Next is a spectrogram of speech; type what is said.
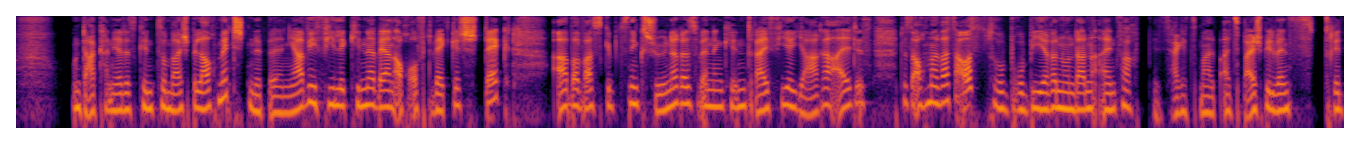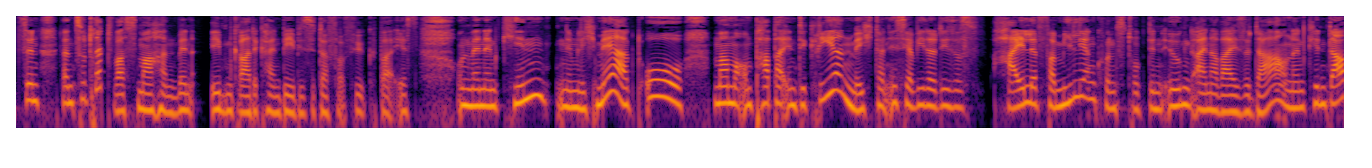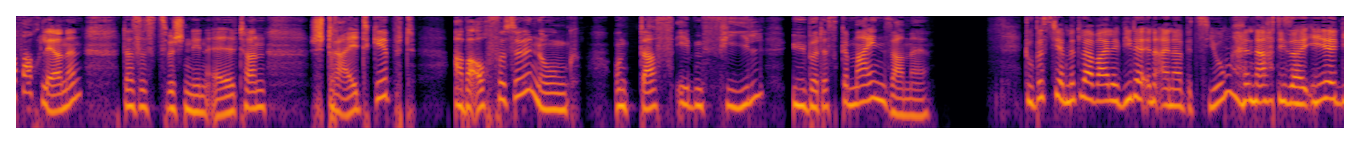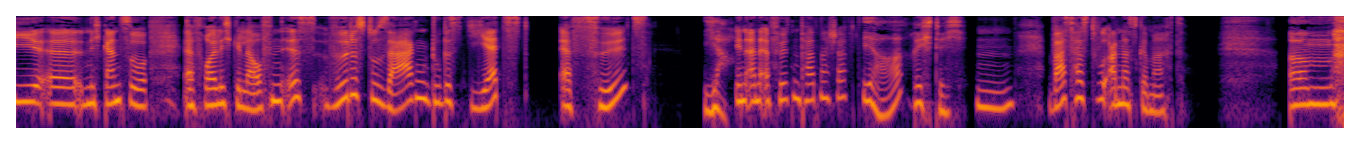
Und da kann ja das Kind zum Beispiel auch mitschnippeln, ja. Wie viele Kinder werden auch oft weggesteckt. Aber was gibt's nichts Schöneres, wenn ein Kind drei, vier Jahre alt ist, das auch mal was auszuprobieren und dann einfach, ich sage jetzt mal als Beispiel, wenn es dritt sind, dann zu dritt was machen, wenn eben gerade kein Babysitter verfügbar ist. Und wenn ein Kind nämlich merkt, oh, Mama und Papa integrieren mich, dann ist ja wieder dieses heile Familienkonstrukt in irgendeiner Weise da. Und ein Kind darf auch lernen, dass es zwischen den Eltern Streit gibt, aber auch Versöhnung. Und das eben viel über das Gemeinsame. Du bist ja mittlerweile wieder in einer Beziehung nach dieser Ehe, die äh, nicht ganz so erfreulich gelaufen ist. Würdest du sagen, du bist jetzt erfüllt? Ja. In einer erfüllten Partnerschaft? Ja, richtig. Hm. Was hast du anders gemacht? Ähm,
